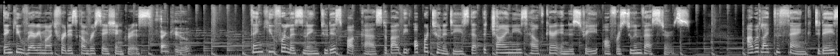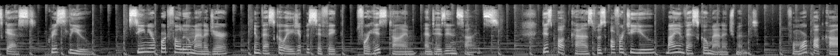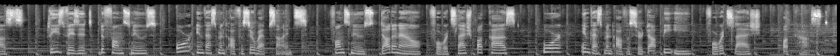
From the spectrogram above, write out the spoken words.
Thank you very much for this conversation, Chris. Thank you. Thank you for listening to this podcast about the opportunities that the Chinese healthcare industry offers to investors. I would like to thank today's guest, Chris Liu, Senior Portfolio Manager, Invesco Asia Pacific, for his time and his insights. This podcast was offered to you by Invesco Management. For more podcasts, please visit the Fondsnieuws or Investment Officer websites, fondsnieuws.nl forward slash podcast or investmentofficer.be forward slash podcast.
